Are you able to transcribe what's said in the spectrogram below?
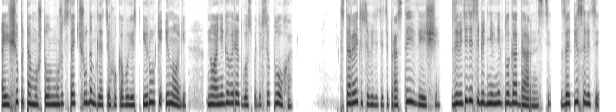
А еще потому, что он может стать чудом для тех, у кого есть и руки, и ноги. Но они говорят, Господи, все плохо. Старайтесь увидеть эти простые вещи. Заведите себе дневник благодарности. Записывайте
